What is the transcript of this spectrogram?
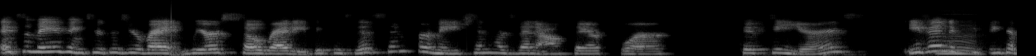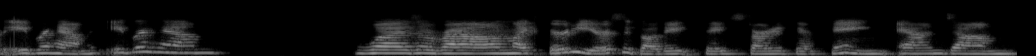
It's amazing too, because you're right. We are so ready because this information has been out there for 50 years. Even if you Mm. think of Abraham, if Abraham was around like 30 years ago, they they started their thing. And um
